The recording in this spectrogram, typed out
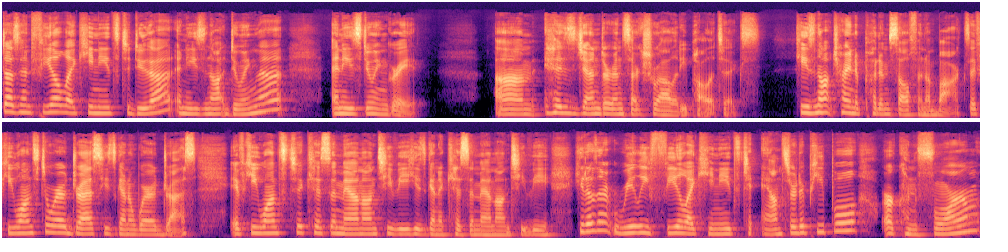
doesn't feel like he needs to do that, and he's not doing that, and he's doing great. Um, his gender and sexuality politics. He's not trying to put himself in a box. If he wants to wear a dress, he's going to wear a dress. If he wants to kiss a man on TV, he's going to kiss a man on TV. He doesn't really feel like he needs to answer to people or conform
